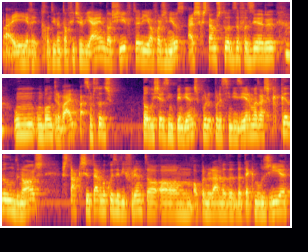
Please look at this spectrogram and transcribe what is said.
Pá, e re- relativamente ao Feature Behind, ao Shifter e ao Forge News, acho que estamos todos a fazer um, um bom trabalho. Pá, somos todos publishers independentes, por, por assim dizer, mas acho que cada um de nós está a acrescentar uma coisa diferente ao, ao, ao panorama da, da tecnologia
